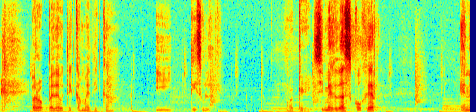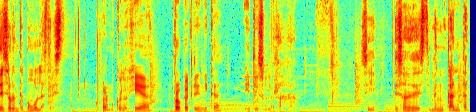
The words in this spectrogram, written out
propedéutica médica y tisular. Ok. Si me das a escoger, en ese orden te pongo las tres. Farmacología, propia clínica y tisular. Ajá. Sí, esas este, me encantan,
